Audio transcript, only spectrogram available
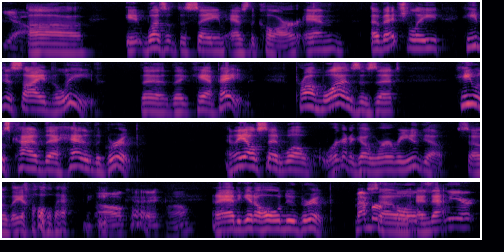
Yeah. Uh, it wasn't the same as the car, and eventually he decided to leave the the campaign. Problem was is that he was kind of the head of the group, and they all said, "Well, we're going to go wherever you go." So they all left me, okay. Well, and I had to get a whole new group. remember, So, folks, and that- we are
